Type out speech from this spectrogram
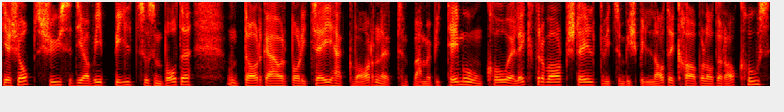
Die Shops schiessen ja wie Pilze aus dem Boden und die Aargauer Polizei hat gewarnt, wenn man bei Temu und Co. Elektroware bestellt, wie zum Beispiel Ladekabel oder Akkus,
